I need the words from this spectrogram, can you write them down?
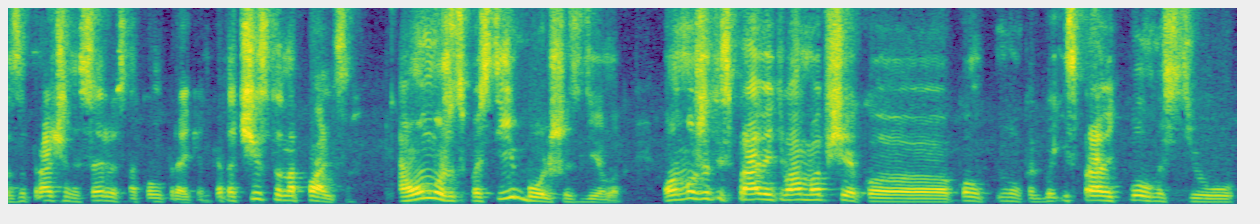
затраченный сервис на колл-трекинг. Это чисто на пальцах. А он может спасти больше сделок. Он может исправить вам вообще, ну, как бы исправить полностью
